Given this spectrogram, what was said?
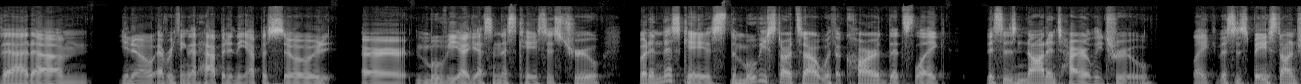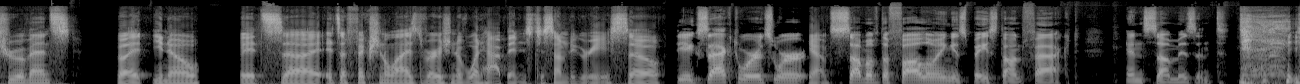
that, um, you know, everything that happened in the episode or movie, I guess in this case, is true. But in this case, the movie starts out with a card that's like, this is not entirely true. Like, this is based on true events, but, you know, it's uh, it's a fictionalized version of what happened to some degree. So the exact words were yeah. some of the following is based on fact and some isn't.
